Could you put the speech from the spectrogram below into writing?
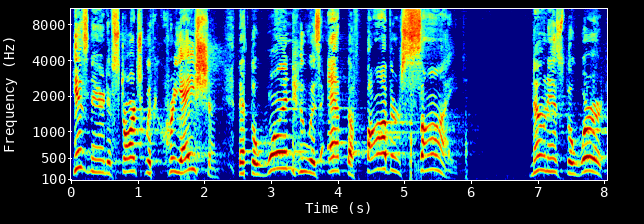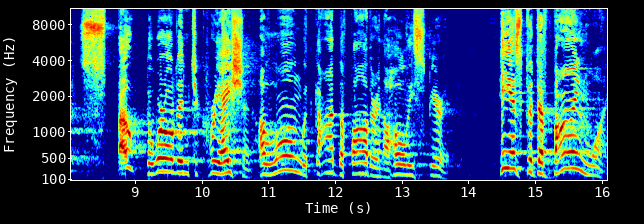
His narrative starts with creation, that the one who is at the Father's side, known as the Word, spoke the world into creation along with God the Father and the Holy Spirit. He is the divine one.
